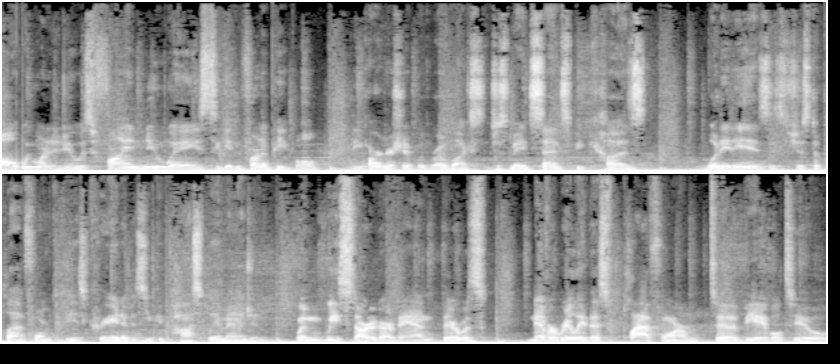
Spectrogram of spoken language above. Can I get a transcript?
all we wanted to do was find new ways to get in front of people. The partnership with Roblox just made sense because what it is is just a platform to be as creative as you could possibly imagine. when we started our band, there was never really this platform to be able to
